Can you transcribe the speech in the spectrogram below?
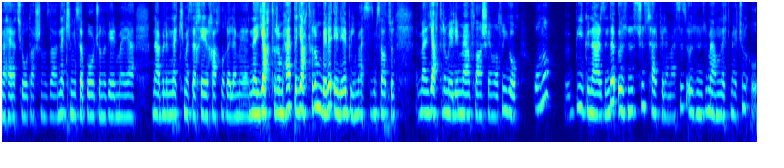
nə həyat yoldaşınıza, nə kiminsə borcunu verməyə, nə bilim, nə kiməsə xeyirxahlıq eləməyə, nə yatırım, hətta yatırım belə eləyə bilməzsiniz. Məsəl üçün, mən yatırım eləyim, mənim falan şeyim olsun. Yox onu bir gün ərzində özünüz üçün sərf eləməlisiniz, özünüzü məmnun etmək üçün o,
